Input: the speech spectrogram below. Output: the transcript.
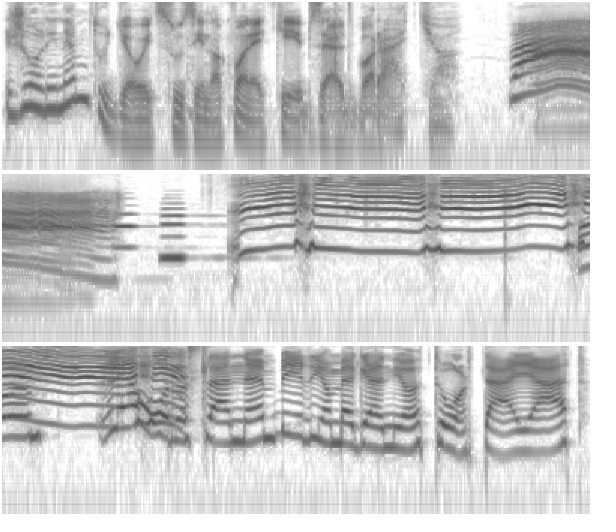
Zsoli nem tudja, hogy Szuzinak van egy képzelt barátja. Vá! már nem bírja megenni a tortáját.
